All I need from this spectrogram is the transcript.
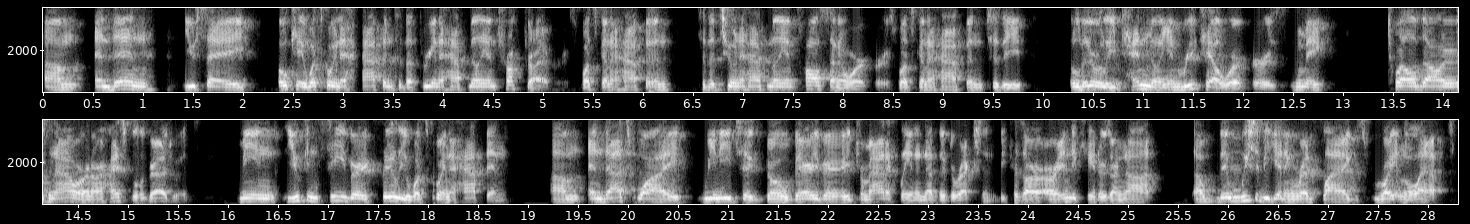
um, and then you say, okay, what's going to happen to the three and a half million truck drivers? What's going to happen to the two and a half million call center workers? What's going to happen to the literally 10 million retail workers who make $12 an hour and our high school graduates? Mean you can see very clearly what's going to happen. Um, and that's why we need to go very, very dramatically in another direction because our, our indicators are not, uh, they, we should be getting red flags right and left,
